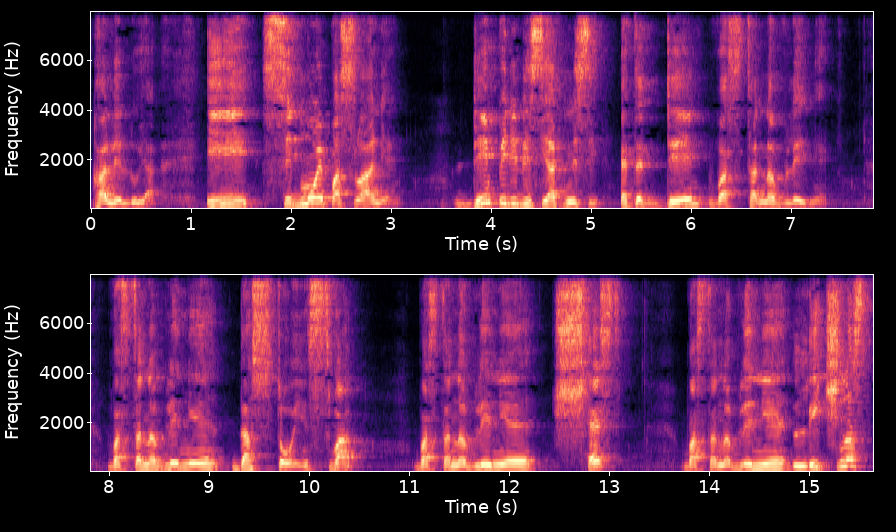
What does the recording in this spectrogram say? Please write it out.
Аллилуйя. И седьмое послание. День Пятидесятницы – это день восстановления. Восстановление достоинства, восстановление честь, восстановление личности,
